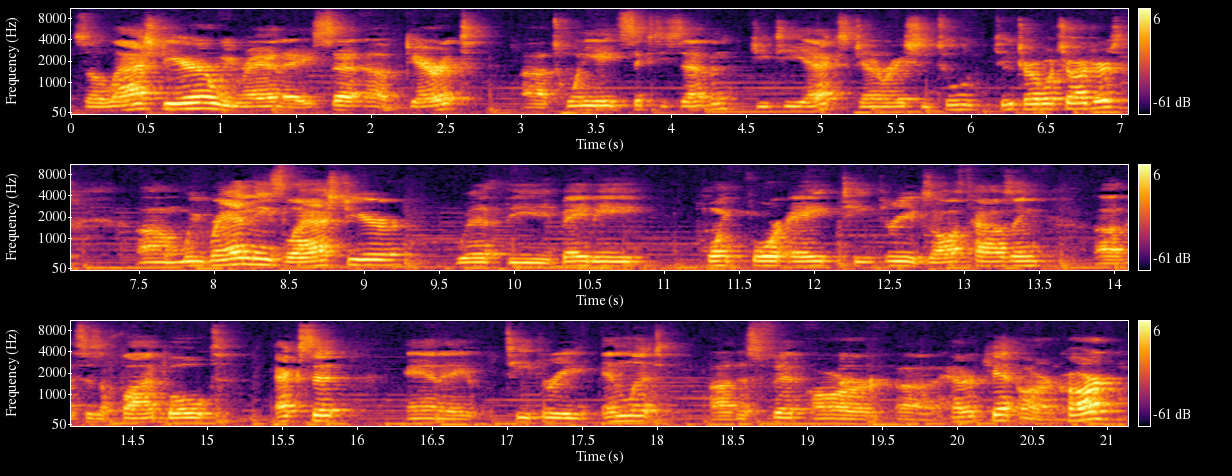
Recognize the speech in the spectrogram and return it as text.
So last year we ran a set of Garrett uh, 2867 GTX Generation 2, 2 turbochargers. Um, we ran these last year with the baby 0.48 T3 exhaust housing. Uh, this is a 5 bolt exit and a T3 inlet. Uh, this fit our uh, header kit on our car.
